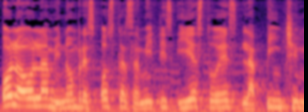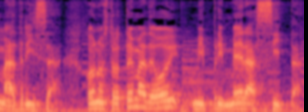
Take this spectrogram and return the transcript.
Hola, hola, mi nombre es Oscar Samitis y esto es La pinche madriza, con nuestro tema de hoy, mi primera cita.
